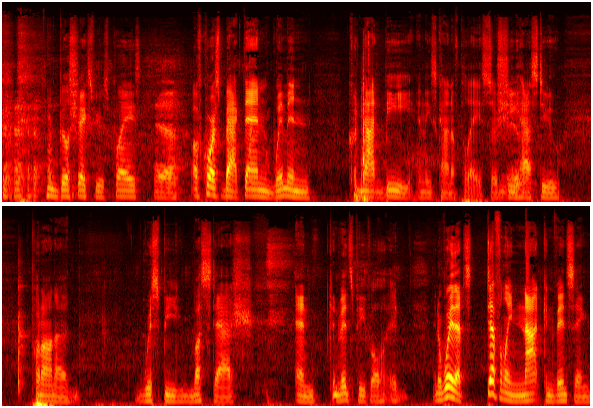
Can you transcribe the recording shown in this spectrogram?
Bill Shakespeare's plays Yeah. of course, back then women could not be in these kind of plays, so she No. has to put on a wispy mustache and convince people in, in a way that's definitely not convincing,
